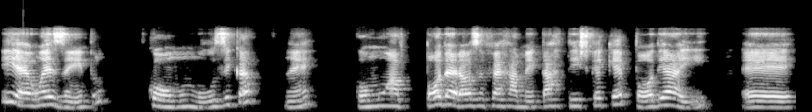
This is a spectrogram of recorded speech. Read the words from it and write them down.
e é um exemplo como música, né, como uma poderosa ferramenta artística que pode aí é,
